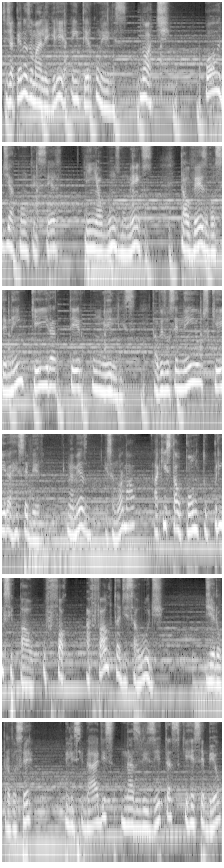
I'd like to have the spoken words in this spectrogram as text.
seja apenas uma alegria em ter com eles. Note, pode acontecer que em alguns momentos Talvez você nem queira ter com eles, talvez você nem os queira receber, não é mesmo? Isso é normal. Aqui está o ponto principal, o foco. A falta de saúde gerou para você felicidades nas visitas que recebeu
